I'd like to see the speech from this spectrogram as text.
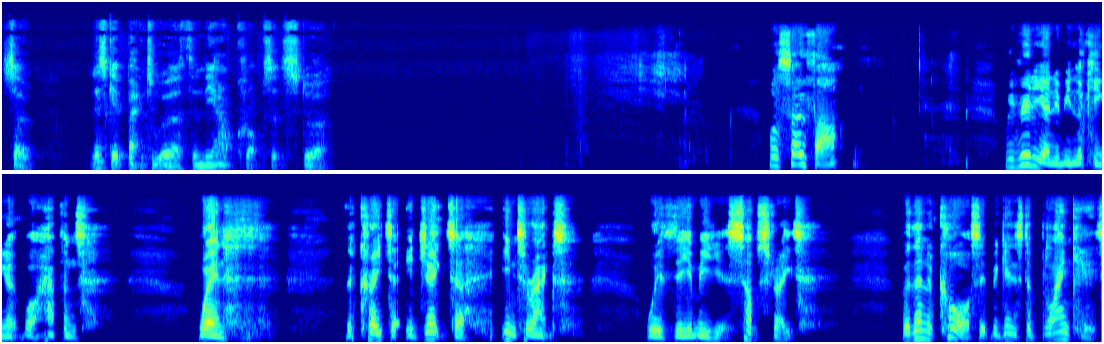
So, let's get back to Earth and the outcrops at Stoer. Well, so far, we've really only been looking at what happens when the crater ejecta interacts with the immediate substrate. But then, of course, it begins to blanket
